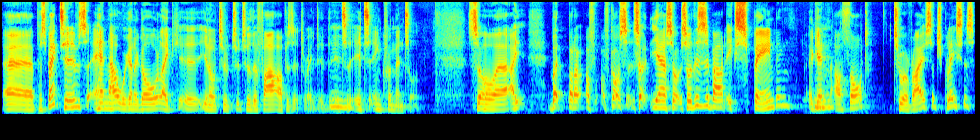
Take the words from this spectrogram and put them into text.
uh, perspectives, and now we're going to go like uh, you know to, to to the far opposite, right? It, mm. It's it's incremental. So uh, I, but but of, of course, so yeah, so so this is about expanding again mm. our thought to arrive such places,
